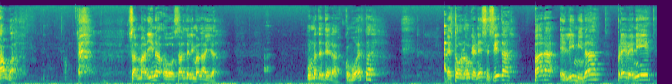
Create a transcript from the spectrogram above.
Agua. Sal marina o sal del Himalaya. Una tetera como esta es todo lo que necesitas para eliminar, prevenir,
